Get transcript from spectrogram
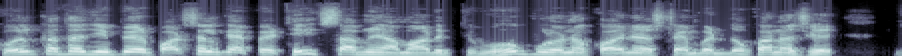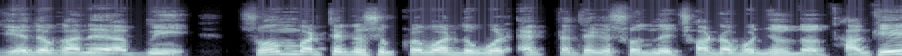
কলকাতা জিপিএর পার্সেল ক্যাপে ঠিক সামনে আমার একটি বহু পুরনো কয়েনের স্ট্যাম্পের দোকান আছে। যে দোকানে আমি সোমবার থেকে শুক্রবার দুপুর একটা থেকে সন্ধ্যে ছটা পর্যন্ত থাকি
